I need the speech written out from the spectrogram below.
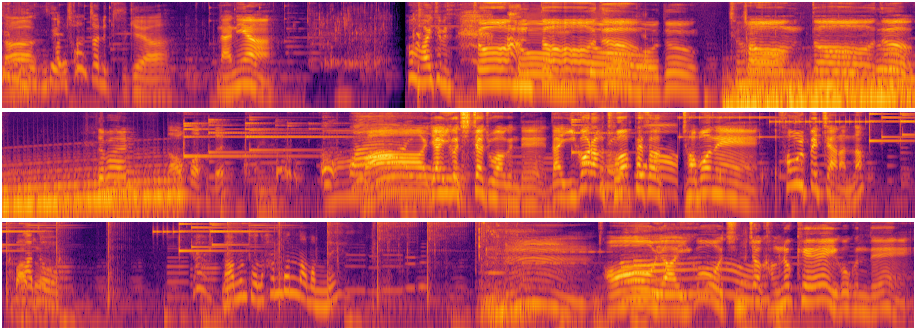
나 3천원짜리 두 개야 나니야. 어 아이템이. 좀 도둑. 도둑. 좀 도둑. 제발. 나올 것 같은데? 어, 와, 야 이거 진짜 좋아 근데 나 이거랑 이거 조합해서 좋아. 저번에 서울 뺐지 않았나? 맞아. 남은 턴 한 번 남았네 음, 어, 아. 야 이거 진짜 강력해 이거 근데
